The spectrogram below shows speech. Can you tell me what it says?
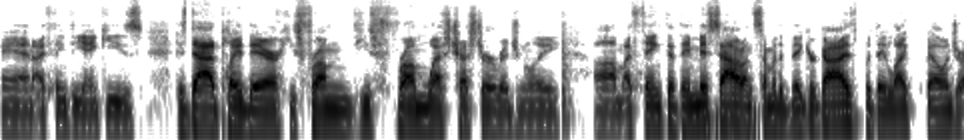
and I think the Yankees. His dad played there. He's from he's from Westchester originally. Um, I think that they miss out on some of the bigger guys, but they like Bellinger.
